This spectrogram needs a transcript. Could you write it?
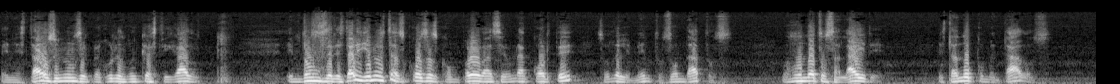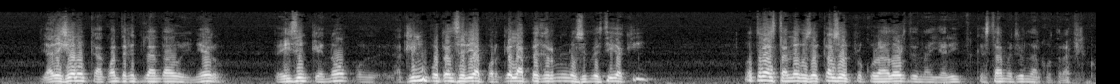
En Estados Unidos el perjurio es muy castigado. Entonces el estar diciendo estas cosas con pruebas en una corte son elementos, son datos, no son datos al aire, están documentados. Ya dijeron que a cuánta gente le han dado dinero. Te dicen que no, pues, aquí lo importante sería por qué la PGR no los investiga aquí. No te vas tan lejos del caso del procurador de Nayarit, que está metido en narcotráfico.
